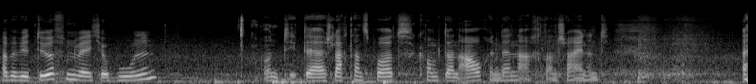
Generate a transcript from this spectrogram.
Aber wir dürfen welche holen. Und der Schlachttransport kommt dann auch in der Nacht anscheinend.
